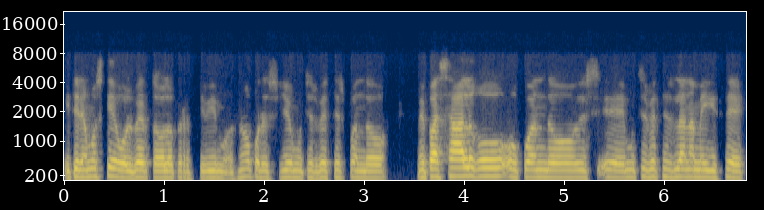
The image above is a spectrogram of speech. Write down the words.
y tenemos que devolver todo lo que recibimos, ¿no? Por eso yo muchas veces cuando me pasa algo o cuando eh, muchas veces Lana me dice,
